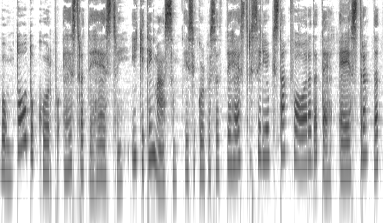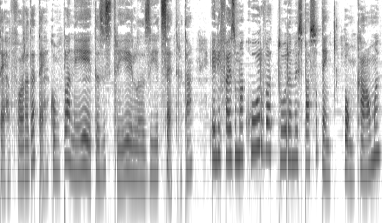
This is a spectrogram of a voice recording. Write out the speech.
Bom, todo corpo extraterrestre e que tem massa, esse corpo extraterrestre seria o que está fora da Terra, extra da Terra, fora da Terra, como planetas, estrelas e etc, tá? Ele faz uma curvatura no espaço-tempo. Bom, calma,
